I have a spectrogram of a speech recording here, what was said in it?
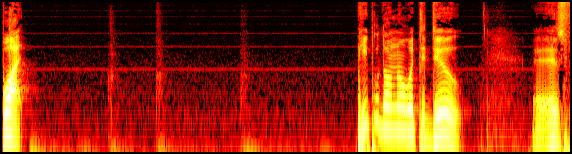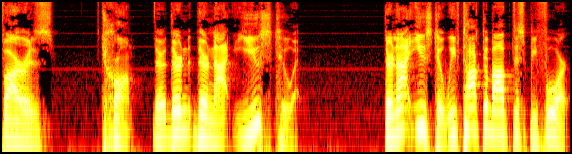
What? People don't know what to do as far as Trump. They're they're they're not used to it. They're not used to it. We've talked about this before.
